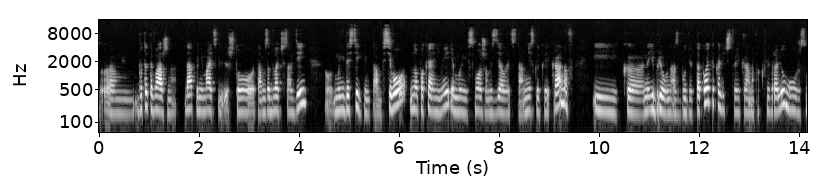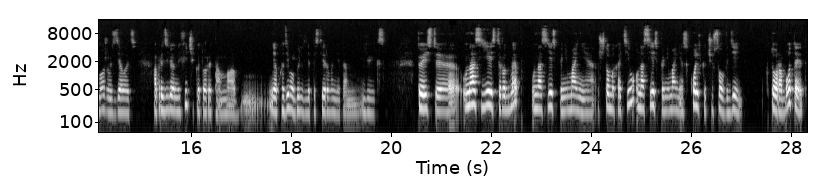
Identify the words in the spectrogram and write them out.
эм, вот это важно, да, понимать, что там за два часа в день э, мы не достигнем там всего, но, по крайней мере, мы сможем сделать там несколько экранов, и к ноябрю у нас будет такое-то количество экранов, а к февралю мы уже сможем сделать определенные фичи, которые там а, необходимы были для тестирования там UX. То есть э, у нас есть roadmap, у нас есть понимание, что мы хотим, у нас есть понимание, сколько часов в день кто работает,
